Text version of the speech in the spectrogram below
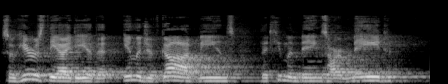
So here's the idea that image of God means that human beings are made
